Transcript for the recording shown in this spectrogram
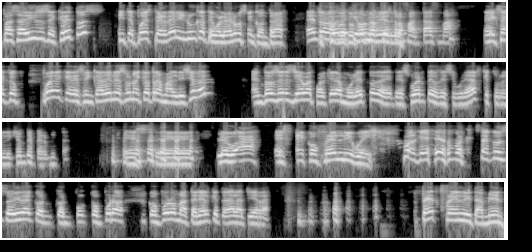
pasadizos secretos y te puedes perder y nunca te volveremos a encontrar. Entra bajo Puede tu que propio uno que otro fantasma. Exacto. Puede que desencadenes una que otra maldición. Entonces lleva cualquier amuleto de, de suerte o de seguridad que tu religión te permita. Este, luego, ah, es eco-friendly, güey. Porque, porque está construida con, con, pu- con puro, con puro material que te da la tierra. Pet friendly también.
